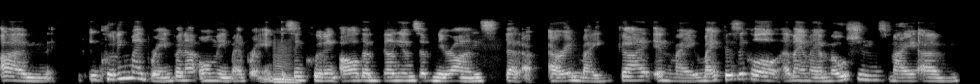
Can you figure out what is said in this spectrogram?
Um, including my brain, but not only my brain. Mm. It's including all the millions of neurons that are, in my gut, in my my physical, my my emotions, my um,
